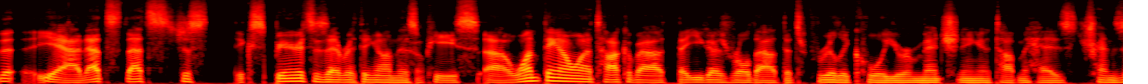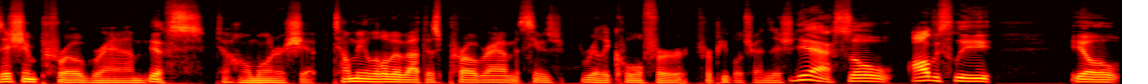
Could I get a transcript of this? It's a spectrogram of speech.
the, yeah, that's that's just experience is everything on this piece. Uh, one thing I want to talk about that you guys rolled out that's really cool. You were mentioning at the top of my head is transition program Yes. to home ownership. Tell me a little bit about this program. It seems really cool for for people transitioning. Yeah. So obviously, you know,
